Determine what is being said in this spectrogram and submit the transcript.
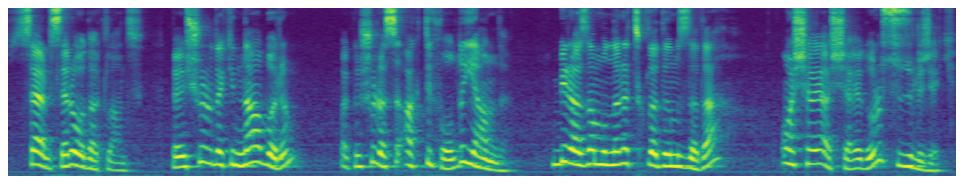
servislere odaklandı. Ve şuradaki navbarım bakın şurası aktif oldu yandı. Birazdan bunlara tıkladığımızda da aşağıya aşağıya doğru süzülecek.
